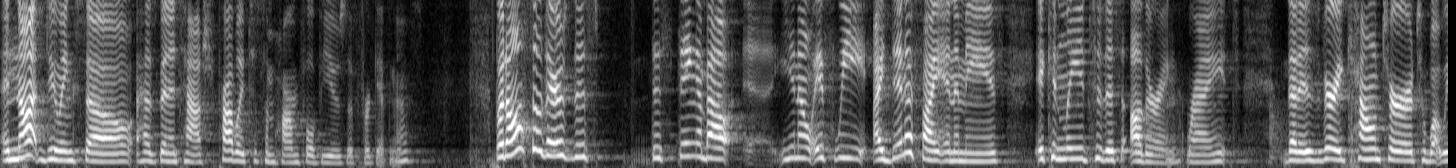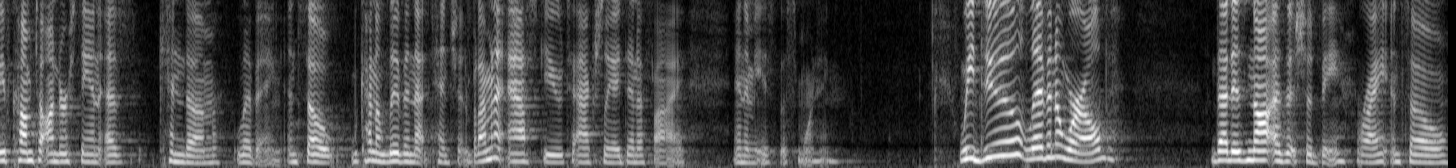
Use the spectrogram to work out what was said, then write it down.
And not doing so has been attached probably to some harmful views of forgiveness. But also, there's this, this thing about, eh, you know, if we identify enemies, it can lead to this othering, right? that is very counter to what we've come to understand as kingdom living. And so we kind of live in that tension. But I'm going to ask you to actually identify enemies this morning. We do live in a world that is not as it should be, right? And so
